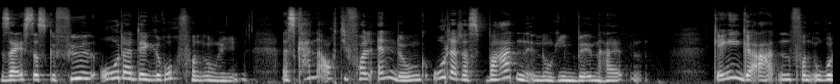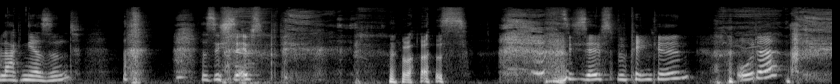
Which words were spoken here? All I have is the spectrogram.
sei es das Gefühl oder der Geruch von Urin. Es kann auch die Vollendung oder das Baden in Urin beinhalten. Gängige Arten von Urolagnia sind, dass sich selbst, Was? sich selbst bepinkeln oder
